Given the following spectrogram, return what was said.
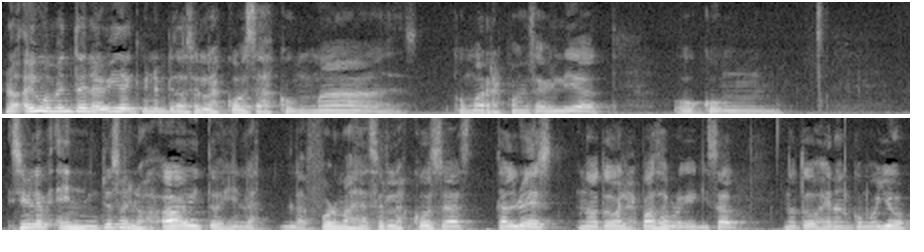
No, hay un momento en la vida que uno empieza a hacer las cosas con más, con más responsabilidad o con simplemente, en- incluso en los hábitos y en las, formas de hacer las cosas. Tal vez no a todos les pasa porque quizá no todos eran como yo,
